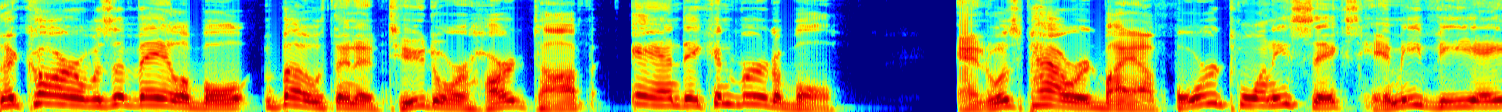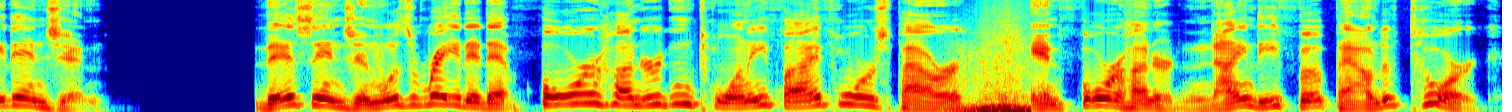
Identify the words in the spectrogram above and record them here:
The car was available both in a two door hardtop and a convertible, and was powered by a 426 Hemi V8 engine. This engine was rated at 425 horsepower and 490 foot pound of torque,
